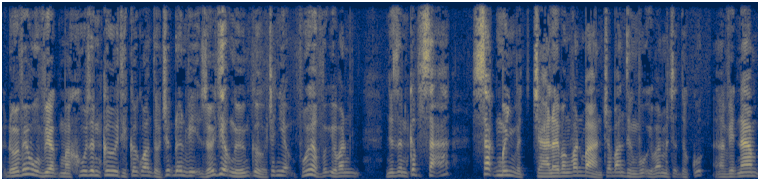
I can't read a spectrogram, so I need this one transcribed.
Đối với vụ việc mà khu dân cư thì cơ quan tổ chức đơn vị giới thiệu người ứng cử trách nhiệm phối hợp với ủy ban nhân dân cấp xã xác minh và trả lời bằng văn bản cho Ban Thường vụ Ủy ban Mặt trận Tổ quốc à, Việt Nam.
